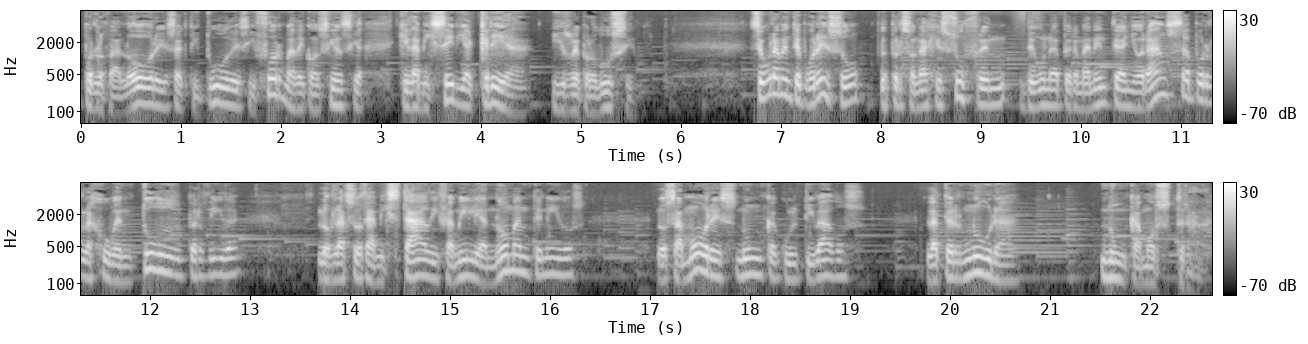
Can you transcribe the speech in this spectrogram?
por los valores, actitudes y formas de conciencia que la miseria crea y reproduce. Seguramente por eso los personajes sufren de una permanente añoranza por la juventud perdida, los lazos de amistad y familia no mantenidos, los amores nunca cultivados, la ternura nunca mostrada.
